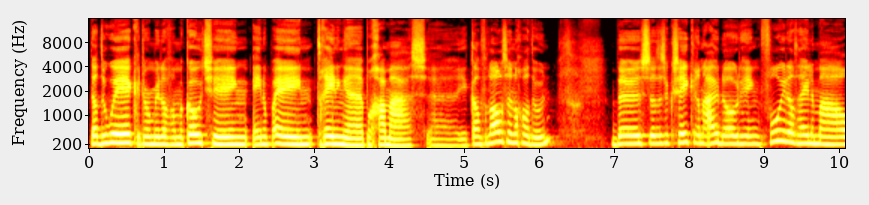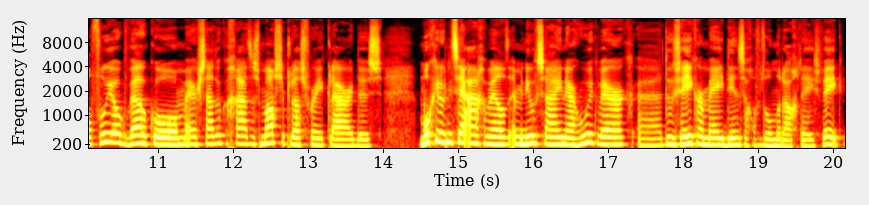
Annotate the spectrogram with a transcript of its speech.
dat doe ik door middel van mijn coaching, één op één, trainingen, programma's. Uh, je kan van alles en nog wat doen. Dus dat is ook zeker een uitnodiging. Voel je dat helemaal? Voel je ook welkom? Er staat ook een gratis masterclass voor je klaar. Dus mocht je nog niet zijn aangemeld en benieuwd zijn naar hoe ik werk, uh, doe zeker mee dinsdag of donderdag deze week.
